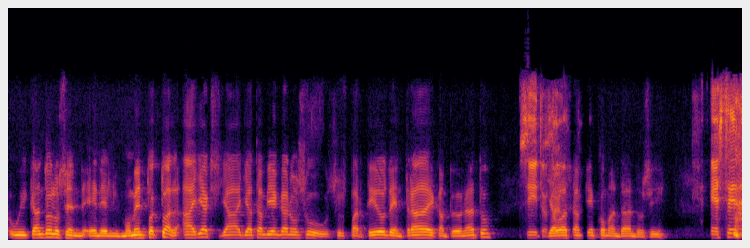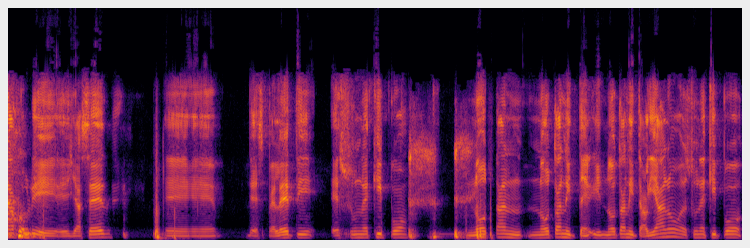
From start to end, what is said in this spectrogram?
ubicándolos en, en, el momento actual. Ajax ya, ya también ganó su, sus partidos de entrada de campeonato. Sí, total. Ya va también comandando, sí. Este Napoli, Yaced, eh, de Spelletti, es un equipo no tan, no, tan, no tan italiano, es un equipo,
